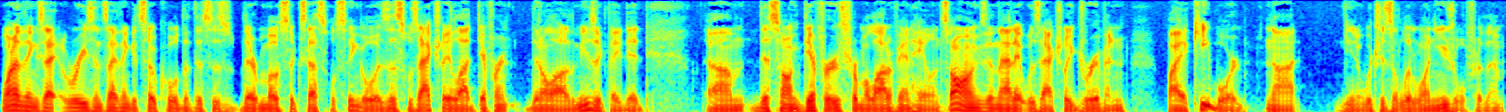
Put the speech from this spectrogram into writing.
One of the things, that, reasons I think it's so cool that this is their most successful single is this was actually a lot different than a lot of the music they did. Um, this song differs from a lot of Van Halen songs in that it was actually driven by a keyboard, not you know, which is a little unusual for them.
